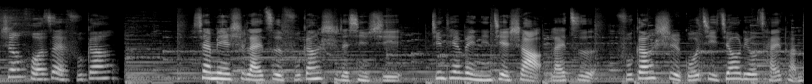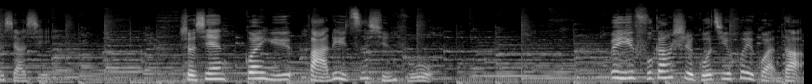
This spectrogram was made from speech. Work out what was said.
生活在福冈，下面是来自福冈市的信息。今天为您介绍来自福冈市国际交流财团的消息。首先，关于法律咨询服务。位于福冈市国际会馆的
